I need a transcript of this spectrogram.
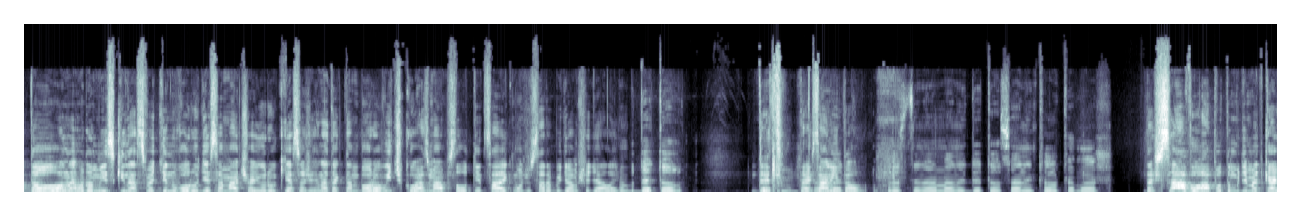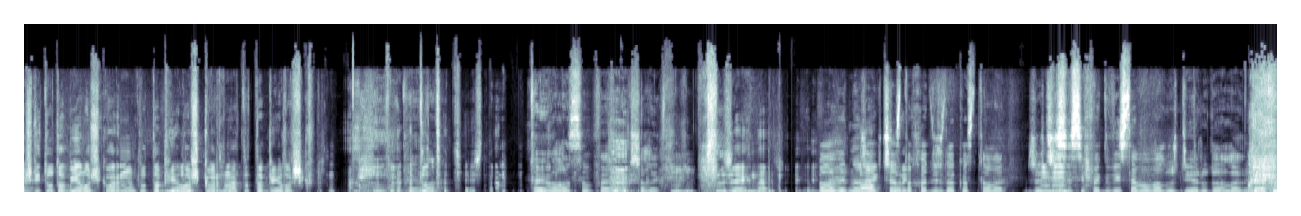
do oného, do misky na svetenú vodu, kde sa mačajú ruky a sa žehna, tak tam borovičku a sme absolútne cajek, môžu sa robiť omše ďalej. Detol. Det, daj sanitol. Proste normálny detol. Sanitol tam máš. Dáš sávo a potom bude mať každý túto bielu škvrnu, túto bielu škvrnu a túto bielu škvrnu. A túto tiež. To je bolo super, actually. Žehnáš. Bolo vidno, že No, ak často chodíš do kostola, že či Mhm. si si fakt vystavoval už dieru do hlavy. Ako,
